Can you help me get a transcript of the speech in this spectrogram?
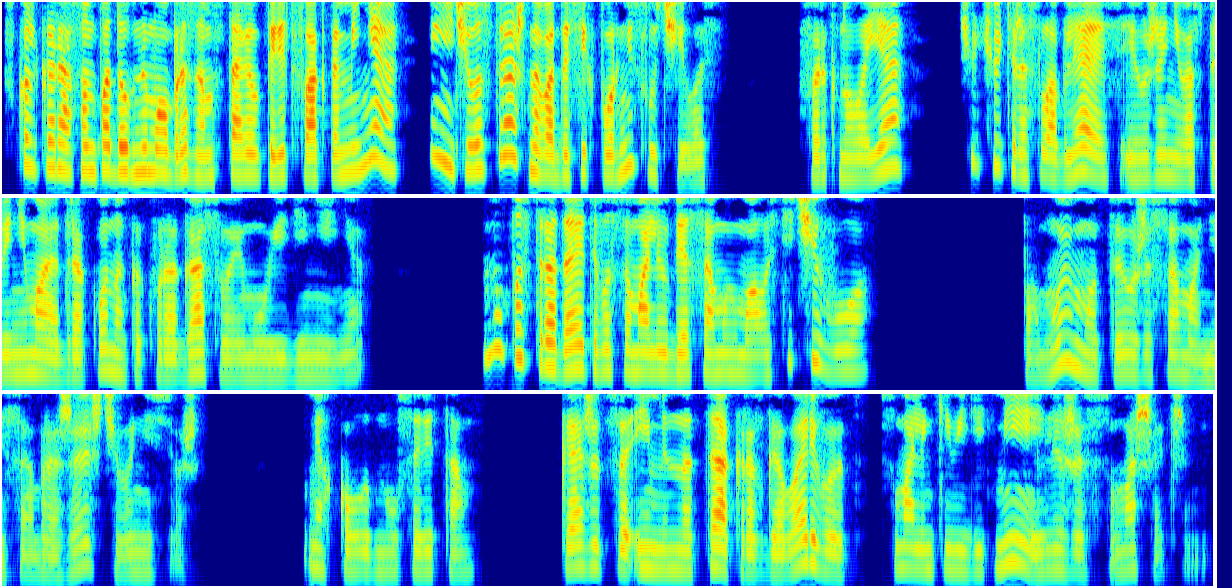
Сколько раз он подобным образом ставил перед фактом меня, и ничего страшного до сих пор не случилось. Фыркнула я, чуть-чуть расслабляясь и уже не воспринимая дракона как врага своему уединению. Ну, пострадает его самолюбие самую малость, и чего? По-моему, ты уже сама не соображаешь, чего несешь. Мягко улыбнулся Ритан. Кажется, именно так разговаривают с маленькими детьми или же с сумасшедшими.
